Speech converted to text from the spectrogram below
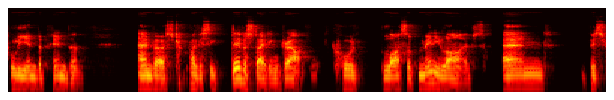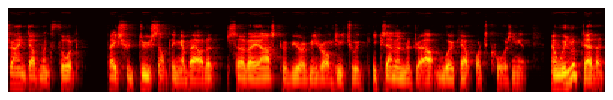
fully independent. And they were struck by this devastating drought, caused loss of many lives. And the Australian government thought they should do something about it. So they asked the Bureau of Meteorology to examine the drought and work out what's causing it. And we looked at it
